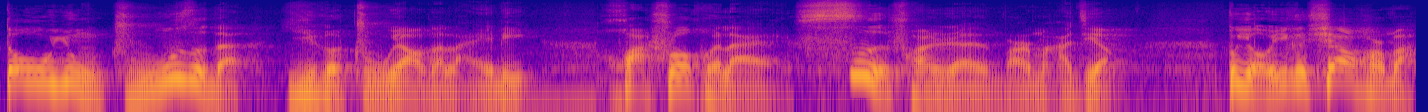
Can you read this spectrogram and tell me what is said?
都用竹子的一个主要的来历。话说回来，四川人玩麻将，不有一个笑话吗？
